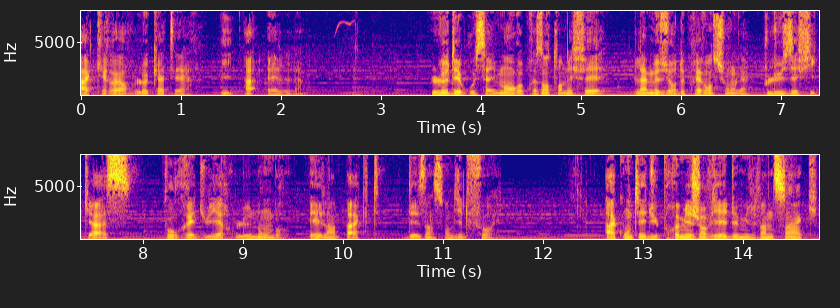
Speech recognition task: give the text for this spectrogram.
acquéreur-locataire, IAL. Le débroussaillement représente en effet la mesure de prévention la plus efficace pour réduire le nombre et l'impact des incendies de forêt. À compter du 1er janvier 2025,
